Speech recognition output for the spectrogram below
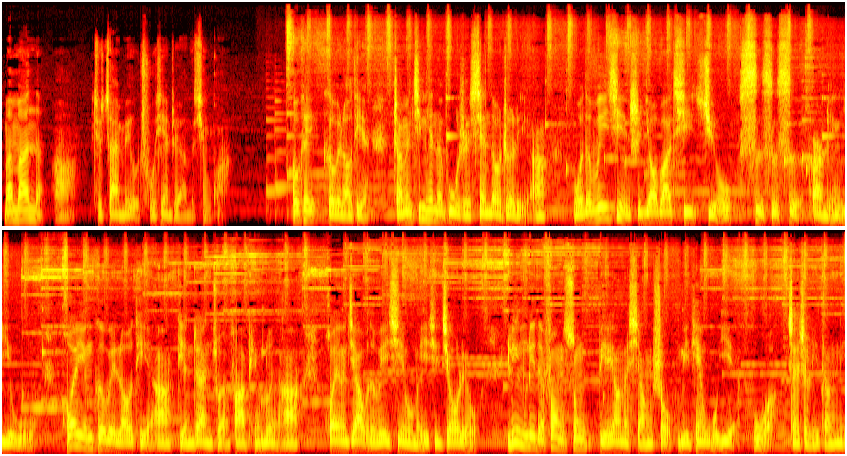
慢慢的啊，就再没有出现这样的情况。OK，各位老铁，咱们今天的故事先到这里啊。我的微信是幺八七九四四四二零一五，欢迎各位老铁啊点赞、转发、评论啊，欢迎加我的微信，我们一起交流。另类的放松，别样的享受，每天午夜我在这里等你。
